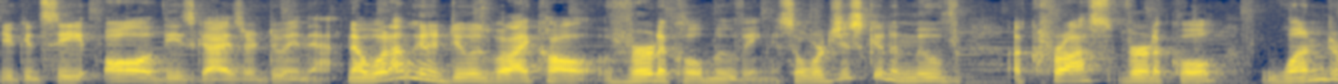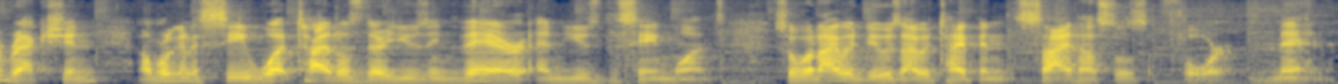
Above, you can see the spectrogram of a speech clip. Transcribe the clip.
You can see all of these guys are doing that. Now what I'm gonna do is what I call vertical moving. So we're just gonna move across vertical one direction and we're gonna see what titles they're using there and use the same ones. So what I would do is I would type in side hustles for men.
